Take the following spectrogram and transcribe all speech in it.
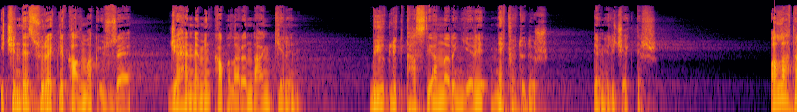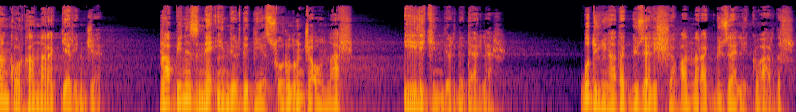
içinde sürekli kalmak üzere cehennemin kapılarından girin. Büyüklük taslayanların yeri ne kötüdür denilecektir. Allah'tan korkanlara gelince, Rabbiniz ne indirdi diye sorulunca onlar, iyilik indirdi derler. Bu dünyada güzel iş yapanlara güzellik vardır.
